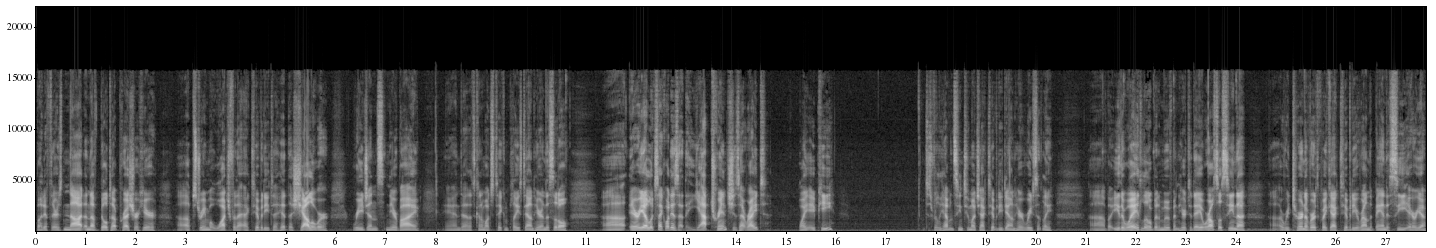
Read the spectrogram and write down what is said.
But if there's not enough built-up pressure here uh, upstream, we'll watch for that activity to hit the shallower regions nearby. And uh, that's kind of what's taking place down here in this little uh, area. Looks like, what is that? The Yap Trench, is that right? YAP? Just really haven't seen too much activity down here recently. Uh, but either way, a little bit of movement here today. We're also seeing a, a return of earthquake activity around the Banda Sea area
